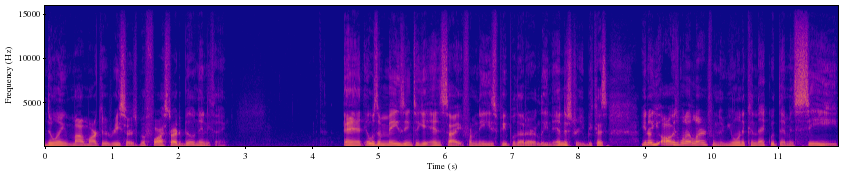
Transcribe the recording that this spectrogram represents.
doing my market research before I started building anything. And it was amazing to get insight from these people that are leading the industry because, you know, you always want to learn from them. You want to connect with them and see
